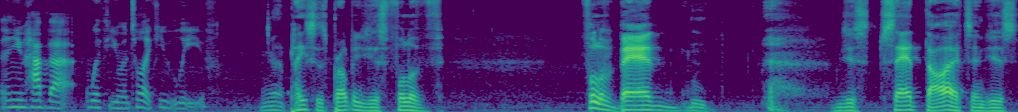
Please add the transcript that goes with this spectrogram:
and you have that with you until like you leave. Yeah, that place is probably just full of full of bad just sad thoughts and just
